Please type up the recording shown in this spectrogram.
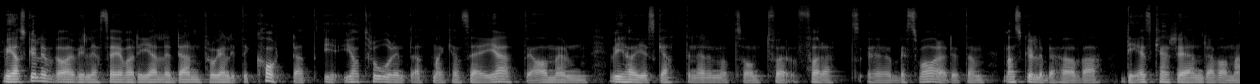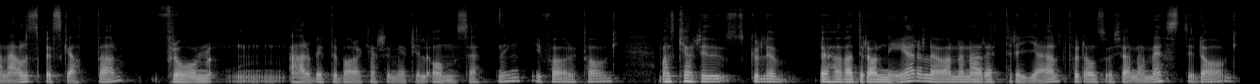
Men jag skulle bara vilja säga vad det gäller den frågan lite kort att jag tror inte att man kan säga att ja, men vi höjer skatten eller något sånt för, för att eh, besvara det, utan man skulle behöva dels kanske ändra vad man alls beskattar från mm, arbete bara kanske mer till omsättning i företag man kanske skulle behöva dra ner lönerna rätt rejält för de som tjänar mest idag.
